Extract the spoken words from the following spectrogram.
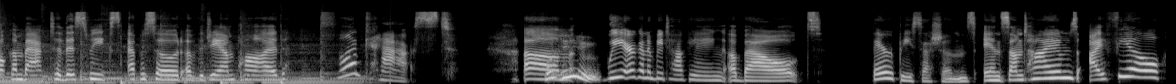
Welcome back to this week's episode of the Jam Pod podcast. Um, Woohoo. we are going to be talking about therapy sessions. And sometimes I feel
